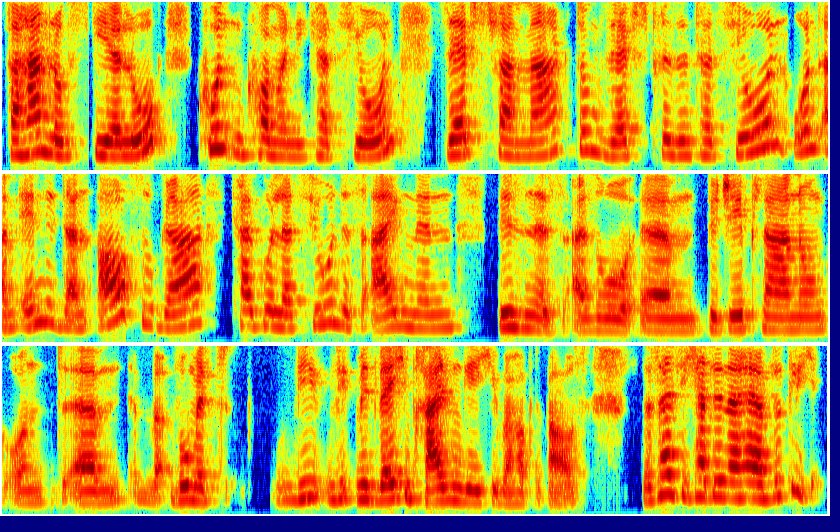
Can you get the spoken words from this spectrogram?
Verhandlungsdialog, Kundenkommunikation, Selbstvermarktung, Selbstpräsentation und am Ende dann auch sogar Kalkulation des eigenen Business, also ähm, Budgetplanung und ähm, womit, wie, wie, mit welchen Preisen gehe ich überhaupt raus. Das heißt, ich hatte nachher wirklich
